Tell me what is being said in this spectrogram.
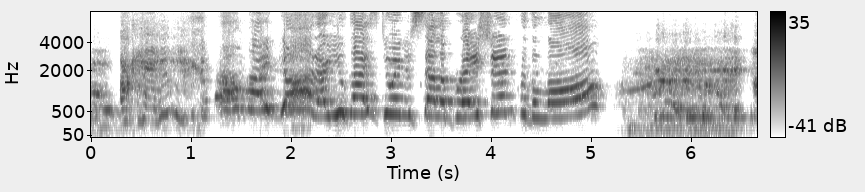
Okay. Oh my God! Are you guys doing a celebration for the law? Um,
